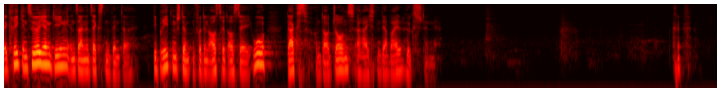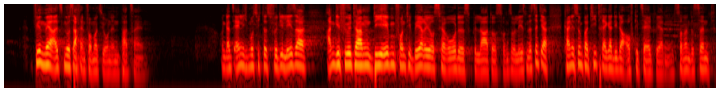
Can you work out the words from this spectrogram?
Der Krieg in Syrien ging in seinen sechsten Winter. Die Briten stimmten für den Austritt aus der EU, DAX und Dow Jones erreichten derweil Höchststände. Viel mehr als nur Sachinformationen in ein paar Zeilen. Und ganz ähnlich muss ich das für die Leser angefühlt haben, die eben von Tiberius, Herodes, Pilatus und so lesen. Das sind ja keine Sympathieträger, die da aufgezählt werden, sondern das sind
